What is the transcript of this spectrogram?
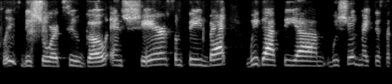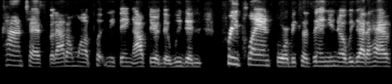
please be sure to go and share some feedback. We got the um we should make this a contest, but I don't want to put anything out there that we didn't pre-plan for because then you know we got to have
